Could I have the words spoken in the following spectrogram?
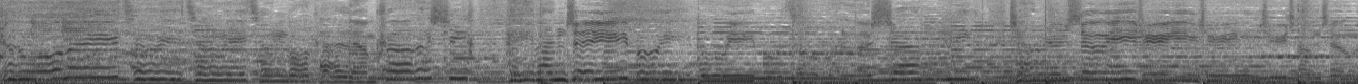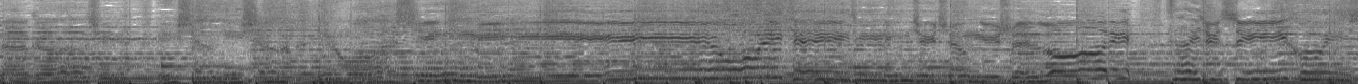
看我们一层一层一层剥开两颗心陪伴着一步一步一步走完了生命，将人生一句一句一句唱成了歌曲，一生一生念我姓名。我一点一滴凝聚成雨水落地，再举起一壶一席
